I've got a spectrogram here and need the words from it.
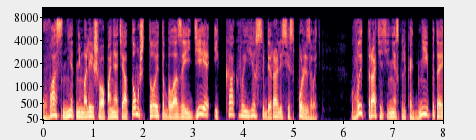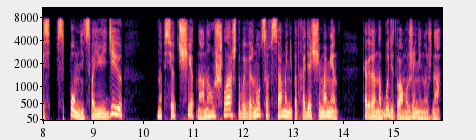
У вас нет ни малейшего понятия о том, что это была за идея и как вы ее собирались использовать. Вы тратите несколько дней, пытаясь вспомнить свою идею, но все тщетно, она ушла, чтобы вернуться в самый неподходящий момент, когда она будет вам уже не нужна.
